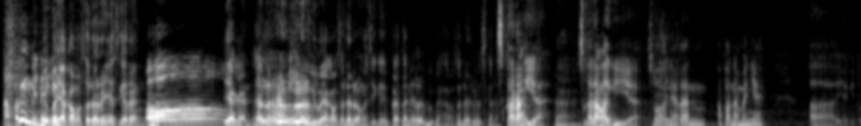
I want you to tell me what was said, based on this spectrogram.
Apa tuh dia bedanya banyak sama saudaranya sekarang. Oh. Iya kan? Lu, lu, perhatiin. lu lebih banyak sama saudara lu gak sih? Kayak Kelihatannya lebih banyak sama saudara lu sekarang. sekarang iya. Nah, sekarang lagi iya. Soalnya kan apa namanya eh, ya gitulah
